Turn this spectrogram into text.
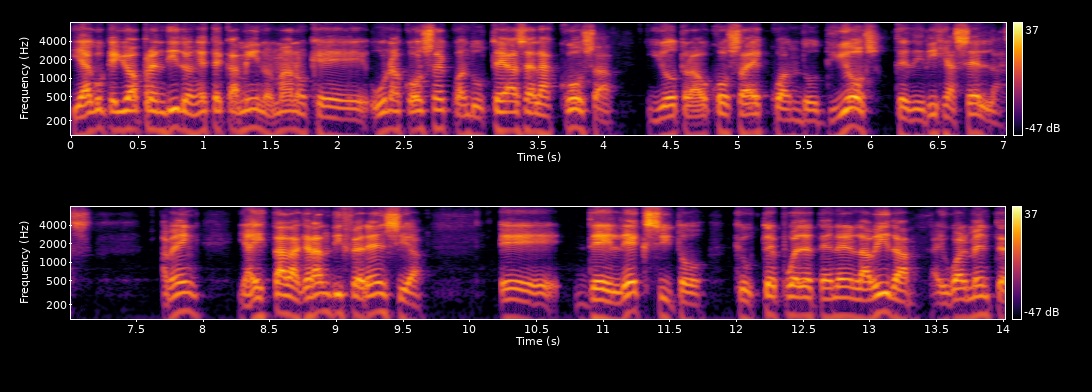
Y algo que yo he aprendido en este camino, hermano, que una cosa es cuando usted hace las cosas y otra cosa es cuando Dios te dirige a hacerlas. Amén. Y ahí está la gran diferencia eh, del éxito que usted puede tener en la vida, igualmente,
